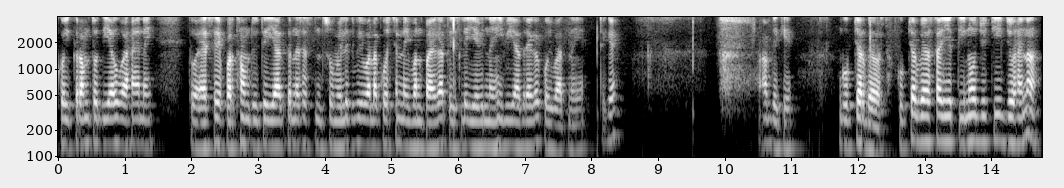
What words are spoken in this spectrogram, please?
कोई क्रम तो दिया हुआ है नहीं। तो ऐसे प्रथम, द्वितीय याद करने से सुमेलित भी वाला क्वेश्चन नहीं बन पाएगा तो इसलिए ये भी नहीं भी याद रहेगा, कोई बात नहीं है, ठीक है? अब देखिए गुप्चर व्यवस्था। गुप्चर व्यवस्था, ये तीनों जो चीज़ जो है ना,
